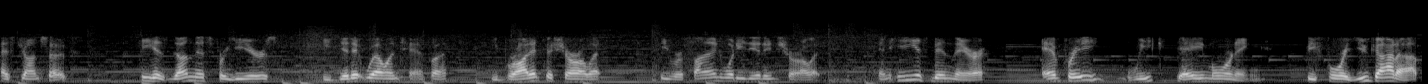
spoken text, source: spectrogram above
as John Stokes. He has done this for years. He did it well in Tampa. He brought it to Charlotte. He refined what he did in Charlotte. And he has been there every weekday morning before you got up,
